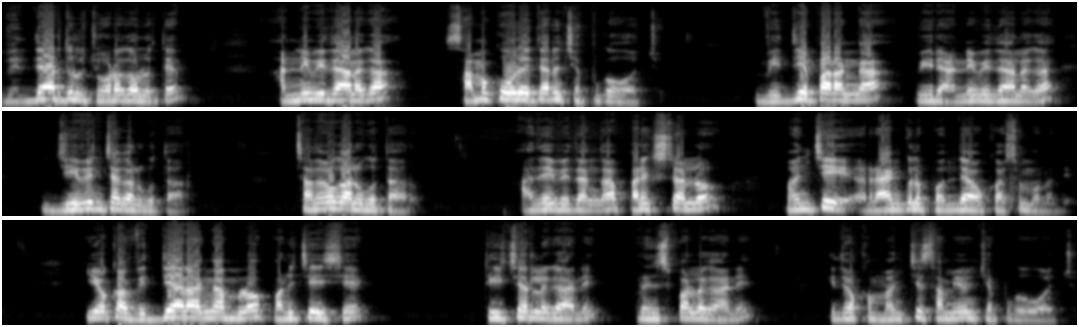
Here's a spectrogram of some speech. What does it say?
విద్యార్థులు చూడగలిగితే అన్ని విధాలుగా సమకూలితని చెప్పుకోవచ్చు. విద్యపరంగా వీరు అన్ని విధాలుగా జీవించగలుగుతారు చదవగలుగుతారు. అదేవిధంగా పరీక్షల్లో మంచి ర్యాంకులు పొందే అవకాశం ఉన్నది. ఈ యొక్క విద్యారంగంలో పనిచేసే టీచర్లు కానీ ప్రిన్సిపల్ కానీ ఇది ఒక మంచి సమయం చెప్పుకోవచ్చు.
